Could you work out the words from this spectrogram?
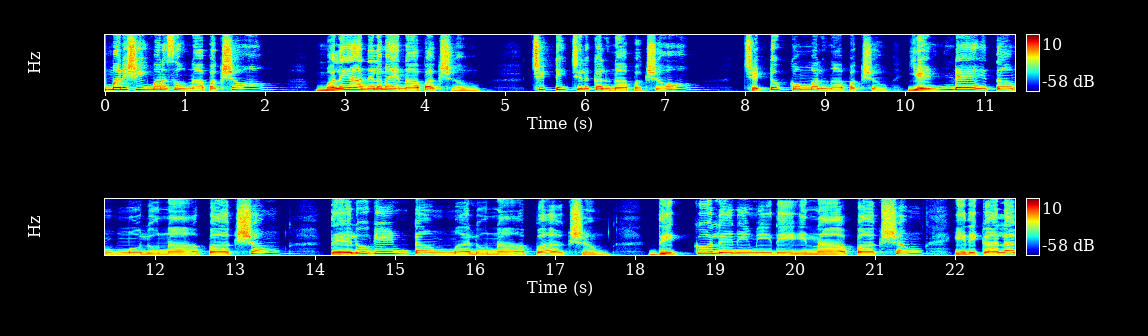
మనిషి మనసు నా పక్షం మలయా నిలమే నా పక్షం చిట్టి చిలకలు నా పక్షం చెట్టు కొమ్మలు నా పక్షం ఎండే తమ్ములు నా పక్షం తెలుగింటమ్మలు నా పక్షం దిక్కులెనిమిది నా పక్షం. ఇది కల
